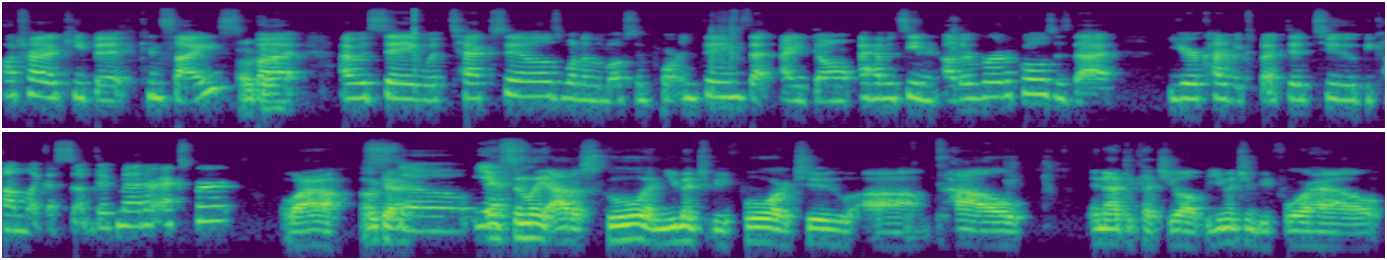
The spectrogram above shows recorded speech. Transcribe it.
I'll try to keep it concise, okay. but I would say with tech sales, one of the most important things that I don't, I haven't seen in other verticals is that you're kind of expected to become like a subject matter expert. Wow. Okay. So yeah. Instantly out of school, and you mentioned before too um, how, and not to cut you off, but you mentioned before how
